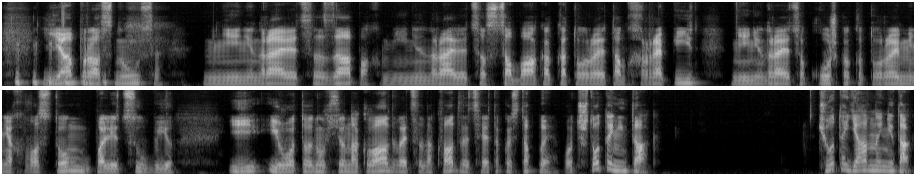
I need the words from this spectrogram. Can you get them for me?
я проснулся. Мне не нравится запах, мне не нравится собака, которая там храпит, мне не нравится кошка, которая меня хвостом по лицу бьет. И, и вот оно все накладывается, накладывается, я такой, стопе, вот что-то не так. Что-то явно не так.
